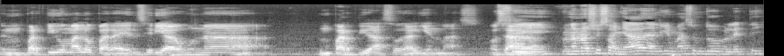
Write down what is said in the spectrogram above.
en un partido malo para él sería una un partidazo de alguien más. O sea, Sí, una noche soñada de alguien más, un doblete.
